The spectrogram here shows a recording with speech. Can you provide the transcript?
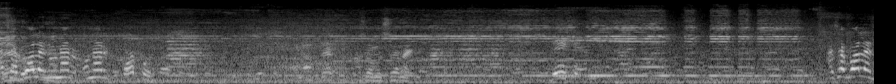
আচ্ছা বলেন ওনার ওনার সমস্যা নাই। দেখেন। আচ্ছা বলেন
